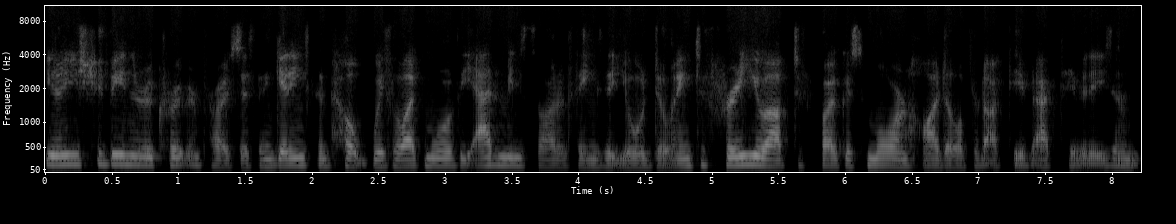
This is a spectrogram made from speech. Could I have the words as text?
you know, you should be in the recruitment process and getting some help with like more of the admin side of things that you're doing to free you up to focus more on high dollar productive activities and,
